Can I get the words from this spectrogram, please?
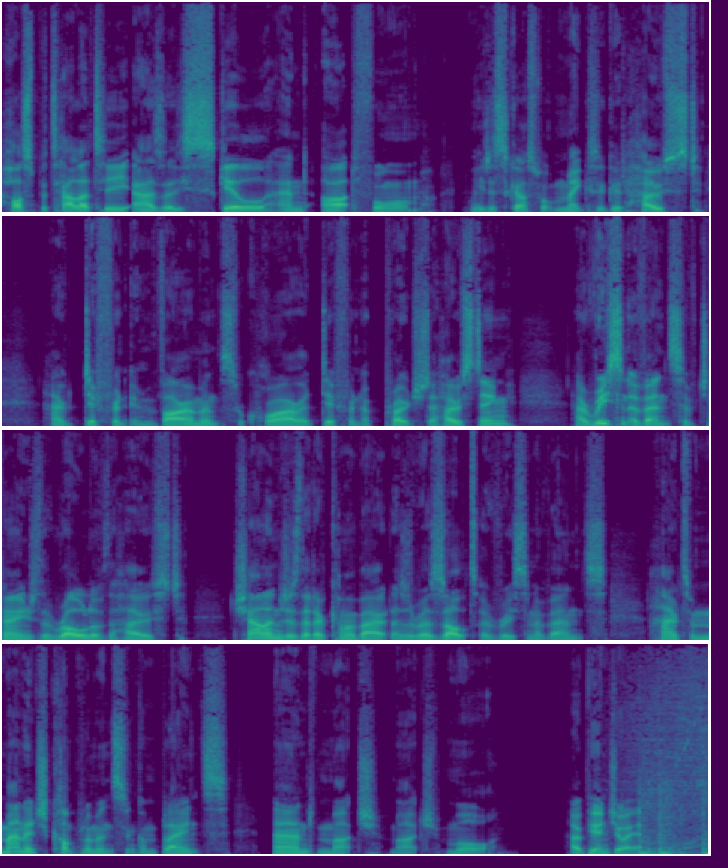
hospitality as a skill and art form. We discuss what makes a good host, how different environments require a different approach to hosting, how recent events have changed the role of the host, challenges that have come about as a result of recent events, how to manage compliments and complaints, and much, much more. Hope you enjoy it.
